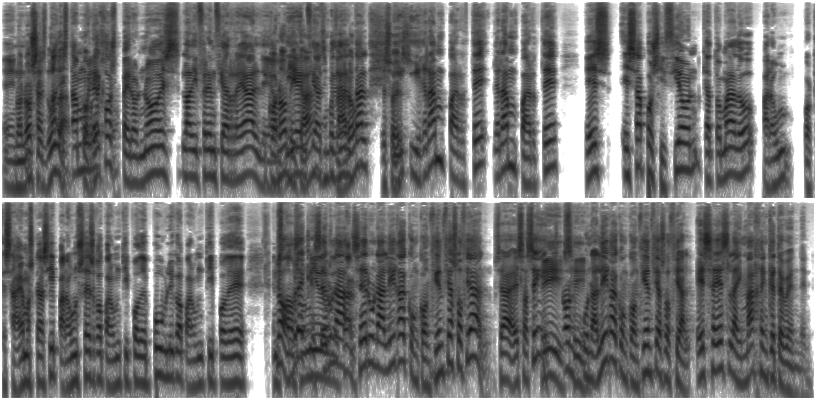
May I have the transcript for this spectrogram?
en- No, no, sin está, duda, está muy correcto. lejos, pero no es la diferencia real de Económica, audiencias, claro, y tal. eso Y- es. y gran parte, gran parte es esa posición que ha tomado para un, porque sabemos que así, para un sesgo, para un tipo de público, para un tipo de. No, hombre, que ser una, ser una liga con conciencia social. O sea, es así. Sí, Son sí. una liga con conciencia social. Esa es la imagen que te venden.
